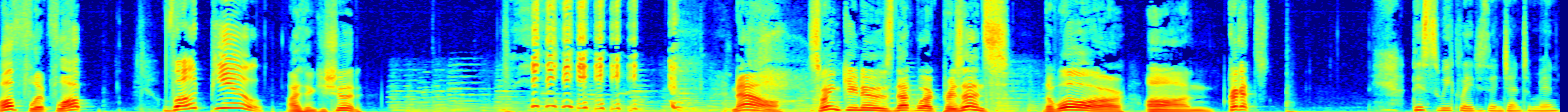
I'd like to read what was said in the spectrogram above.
I'll flip flop. Vote Pyuu. I think you should. now, Swinky News Network presents the war on crickets. This week, ladies and gentlemen,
